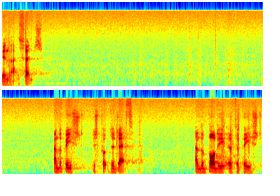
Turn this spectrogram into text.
in that sense. And the beast is put to death, and the body of the beast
